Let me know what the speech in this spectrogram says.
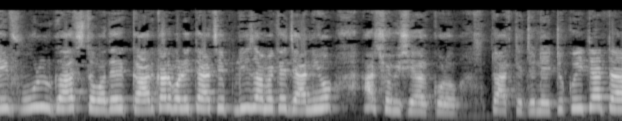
এই ফুল গাছ তোমাদের কার কার বাড়িতে আছে প্লিজ আমাকে জানিও আর ছবি শেয়ার করো। তো আজকের জন্য এটুকুই, টাটা।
